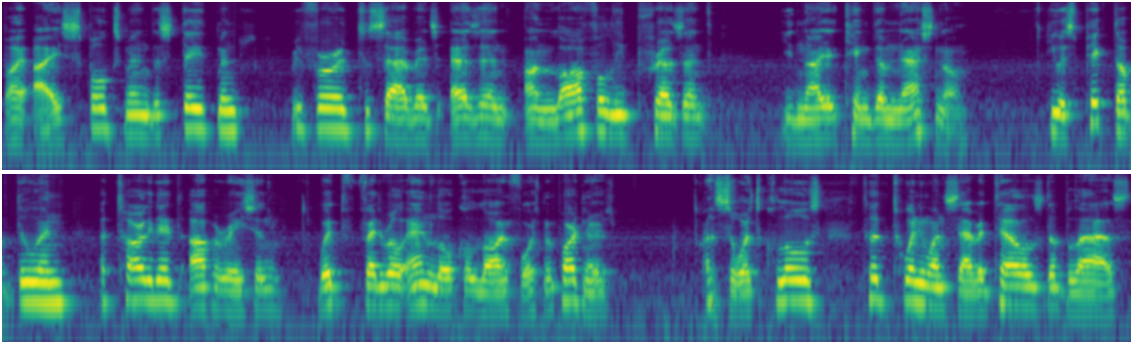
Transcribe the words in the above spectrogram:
by ICE spokesman. The statement referred to Savage as an unlawfully present United Kingdom national. He was picked up doing a targeted operation with federal and local law enforcement partners. A source close to 21 Savage tells the blast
